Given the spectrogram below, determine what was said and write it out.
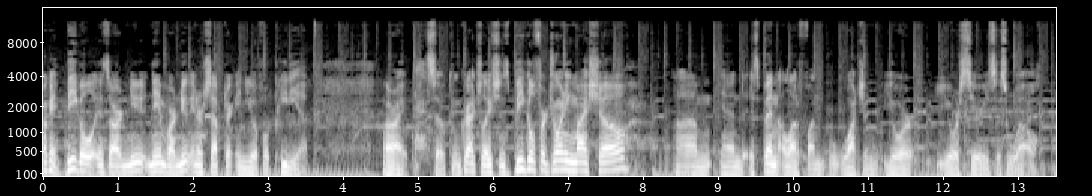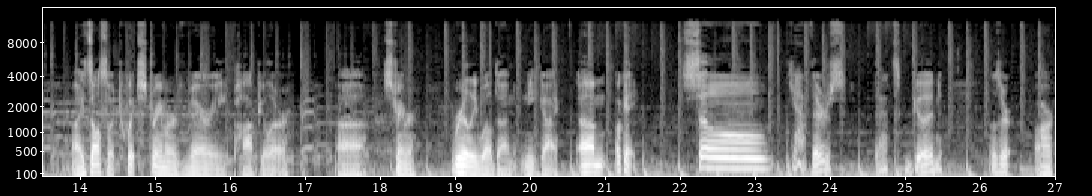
Okay, Beagle is our new name of our new interceptor in UFOpedia. All right, so congratulations, Beagle, for joining my show. Um, and it's been a lot of fun watching your your series as well. Uh, he's also a Twitch streamer, very popular uh, streamer. Really well done, neat guy. Um, okay, so yeah, there's that's good. Those are our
